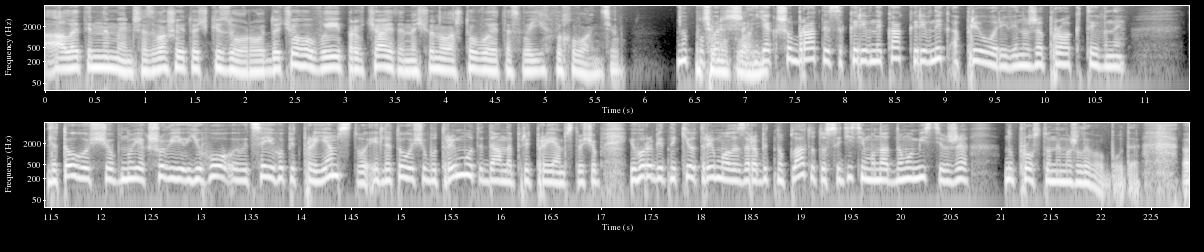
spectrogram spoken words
Але тим не менше, з вашої точки зору, до чого ви привчаєте, на що налаштовуєте своїх вихованців? Ну, по-перше, якщо брати з керівника, керівник апріорі він уже проактивний для того, щоб ну, якщо його це його підприємство, і для того, щоб утримувати дане підприємство, щоб його робітники отримували заробітну плату, то сидіти йому на одному місці вже ну просто неможливо буде. Е,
